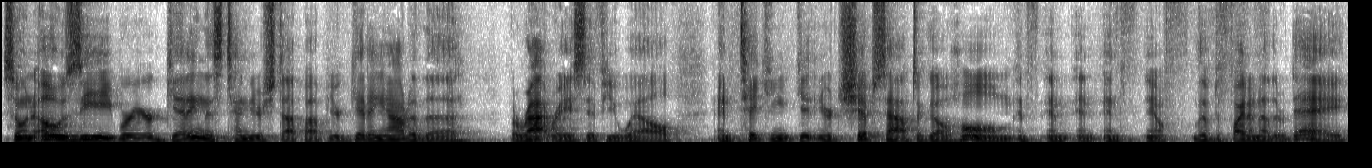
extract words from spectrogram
So in OZ, where you're getting this 10 year step up, you're getting out of the, the rat race, if you will, and taking getting your chips out to go home and, and, and, and you know, live to fight another day.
